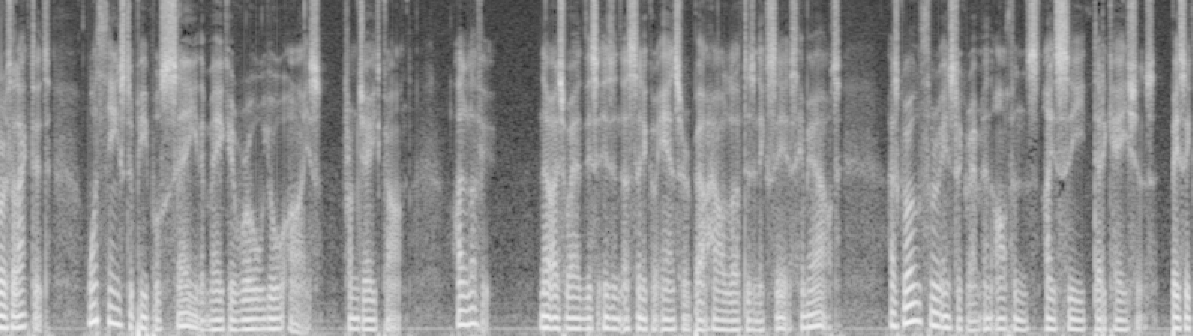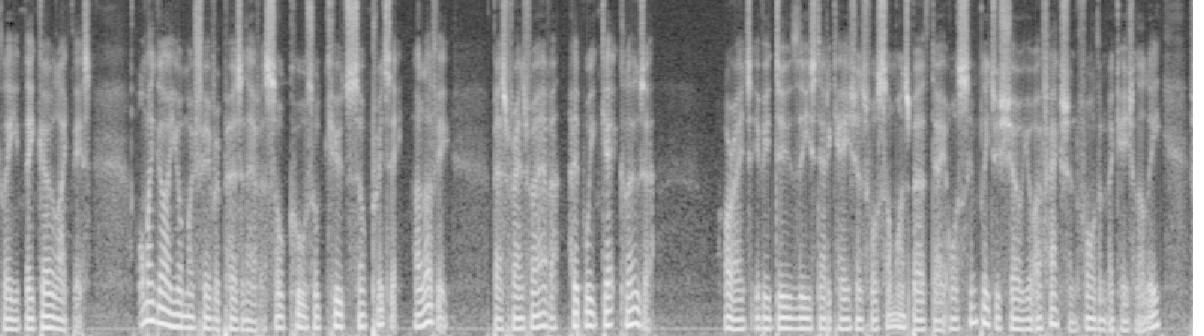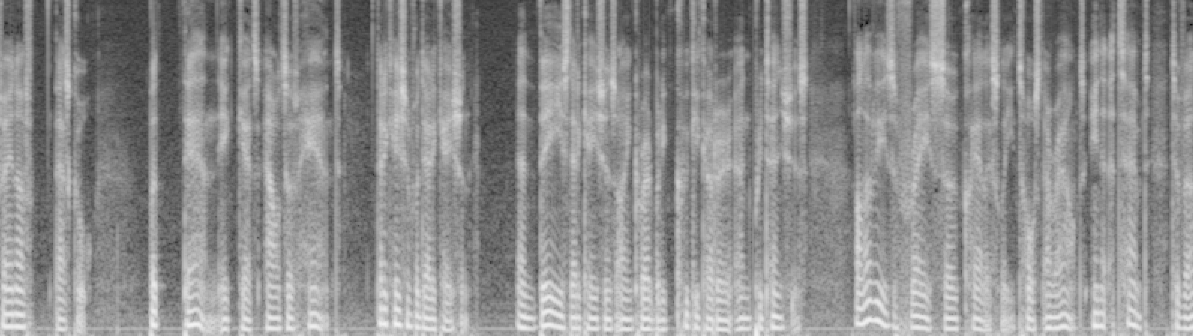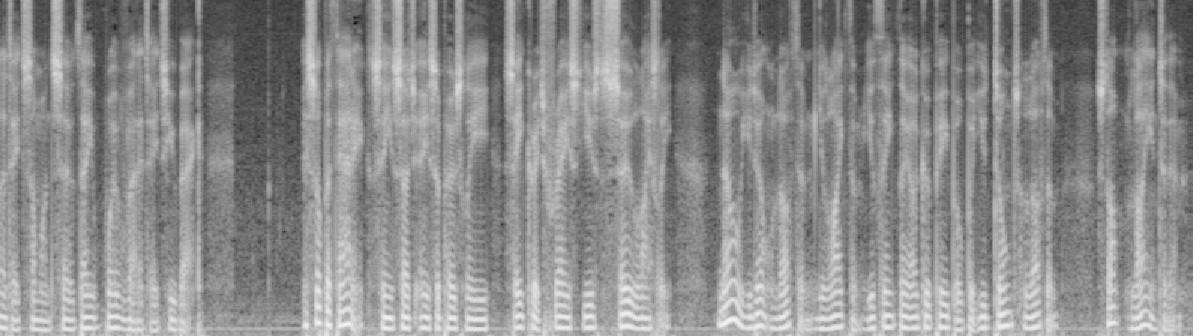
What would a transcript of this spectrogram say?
Quora selected. What things do people say that make you roll your eyes? From Jade Khan. I love you. No, I swear this isn't a cynical answer about how love doesn't exist. Hear me out. I scroll through Instagram and often I see dedications. Basically, they go like this. Oh my god, you're my favorite person ever. So cool, so cute, so pretty. I love you. Best friends forever. Hope we get closer. Alright, if you do these dedications for someone's birthday or simply to show your affection for them occasionally, fair enough, that's cool. But then it gets out of hand dedication for dedication. And these dedications are incredibly cookie cutter and pretentious. I love you is a phrase so carelessly tossed around in an attempt to validate someone so they will validate you back. It's so pathetic seeing such a supposedly sacred phrase used so lightly. No, you don't love them, you like them, you think they are good people, but you don't love them. Stop lying to them.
